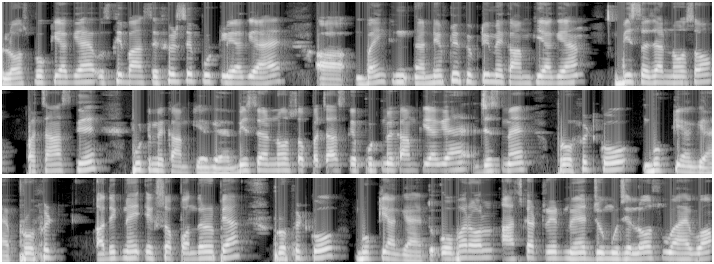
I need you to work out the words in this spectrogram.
लॉस बुक किया गया है। उसके बाद से फिर से पुट लिया गया है बैंक निफ्टी फिफ्टी में काम किया गया है, बीस हज़ार नौ सौ पचास के पुट में काम किया गया है। बीस हज़ार नौ सौ पचास के पुट में काम किया गया है, जिसमें प्रॉफिट को बुक किया गया है। प्रॉफिट अधिक नहीं, एक सौ पंद्रह रुपया प्रॉफिट को बुक किया गया है। तो ओवरऑल आज का ट्रेड में जो मुझे लॉस हुआ है, वह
